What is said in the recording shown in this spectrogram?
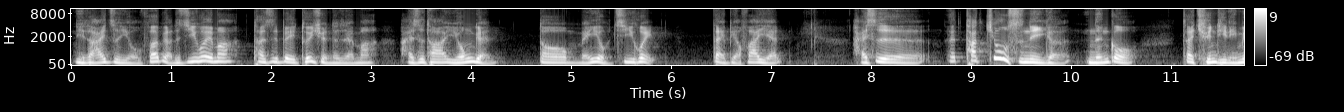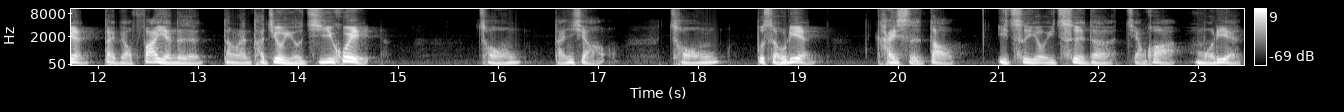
你的孩子有发表的机会吗？他是被推选的人吗？还是他永远都没有机会代表发言？还是呃，他就是那个能够。在群体里面代表发言的人，当然他就有机会从胆小、从不熟练开始，到一次又一次的讲话磨练，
